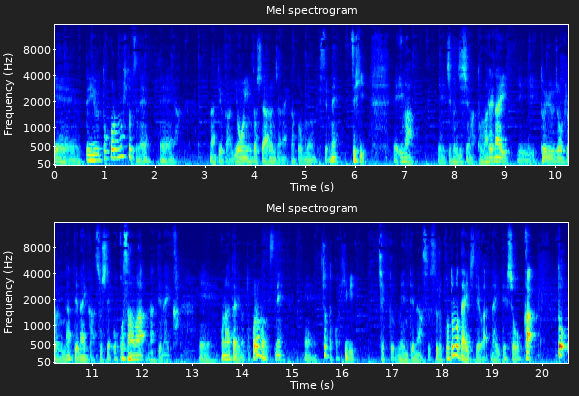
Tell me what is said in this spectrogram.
えー、っていうところも一つね、えー、ていうか要因としてあるんじゃないかと思うんですよね。ぜひ、え、今、え、自分自身は止まれない、という状況になってないかそしてお子さんはなってないか、え、この辺りのところもですね、え、ちょっとこう日々チェックメンテナンスすることも大事ではないでしょうか。と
